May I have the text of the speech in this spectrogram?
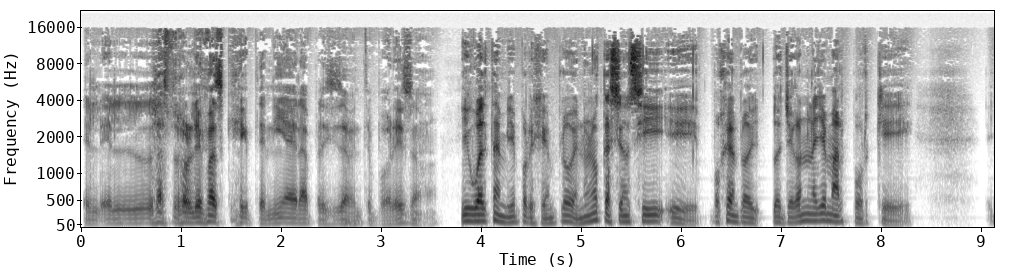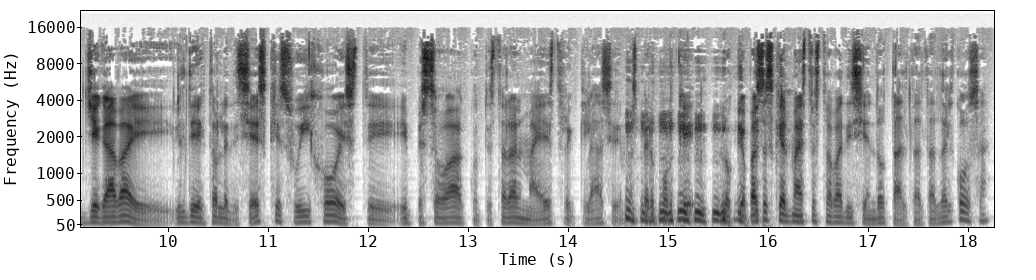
el, el, los problemas que tenía era precisamente por eso, ¿no? Igual también, por ejemplo, en una ocasión sí, eh, por ejemplo, lo llegaron a llamar porque llegaba y el director le decía, es que su hijo este, empezó a contestar al maestro en clase y demás, pero porque lo que pasa es que el maestro estaba diciendo tal, tal, tal, tal cosa,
